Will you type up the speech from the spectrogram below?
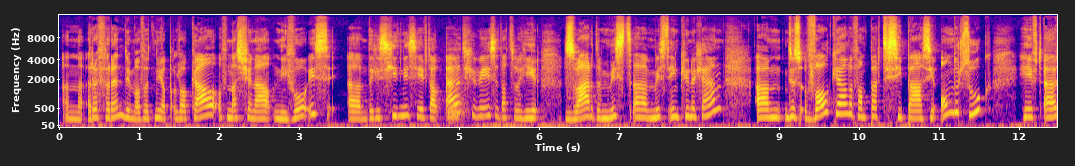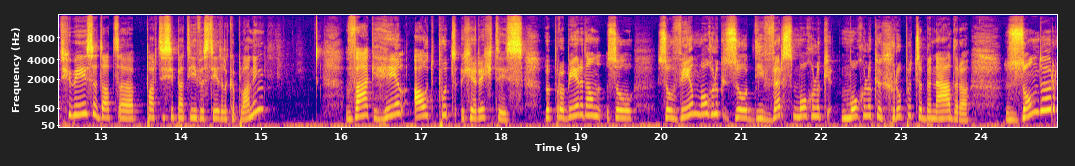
een, referendum, of het nu op lokaal of nationaal niveau is, uh, de geschiedenis heeft al uitgewezen dat we hier zwaar de mist, mist in kunnen gaan. Um, dus valkuilen van participatieonderzoek heeft uitgewezen dat participatieve stedelijke planning vaak heel outputgericht is. We proberen dan zo, zoveel mogelijk, zo divers mogelijk, mogelijke groepen te benaderen, zonder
